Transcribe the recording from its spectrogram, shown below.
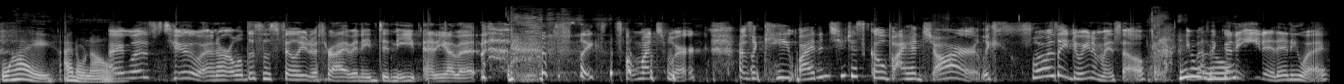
Why? I don't know. I was too, and our oldest was failure to thrive, and he didn't eat any of it. It's like so much work. I was like, Cait, why didn't you just go buy a jar? Like, what was I doing to myself? he don't wasn't going to eat it anyway.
